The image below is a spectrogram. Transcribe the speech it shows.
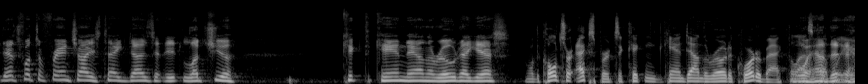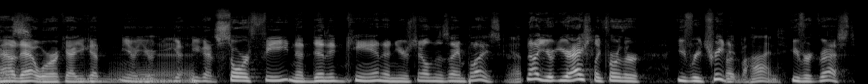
that's what the franchise tag does. It, it lets you – kick the can down the road, I guess. Well, the Colts are experts at kicking the can down the road at quarterback the last well, couple that, years. How'd that work out? You got you know yeah. you got, you got sore feet and a dented can, and you're still in the same place. Yep. No, you're you're actually further. You've retreated further behind. You've regressed.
